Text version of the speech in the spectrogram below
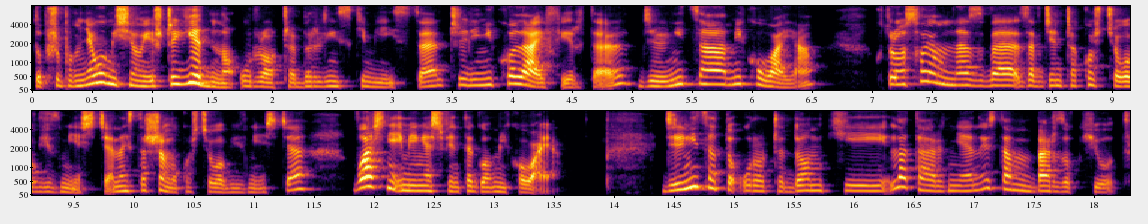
to przypomniało mi się jeszcze jedno urocze berlińskie miejsce, czyli Nikolajviertel, dzielnica Mikołaja, którą swoją nazwę zawdzięcza kościołowi w mieście, najstarszemu kościołowi w mieście, właśnie imienia świętego Mikołaja. Dzielnica to urocze domki, latarnie, no jest tam bardzo cute.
